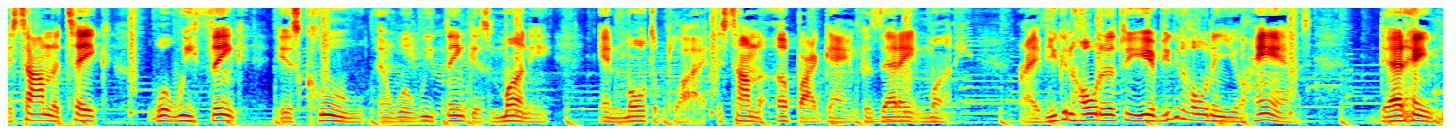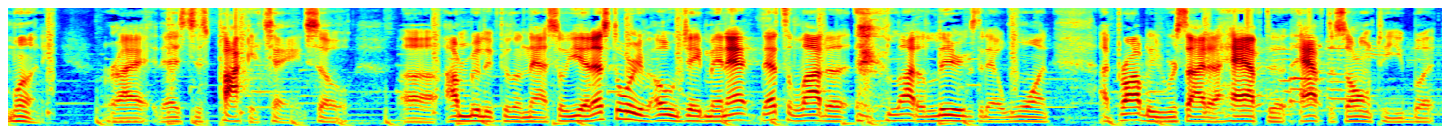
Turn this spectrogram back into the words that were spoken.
It's time to take what we think is cool and what we think is money and multiply it. It's time to up our game because that ain't money, right? If you can hold it up to you, if you can hold it in your hands, that ain't money, right? That's just pocket change. So uh, I'm really feeling that. So yeah, that story of OJ, man, that that's a lot of a lot of lyrics to that one. I probably recited half the half the song to you, but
